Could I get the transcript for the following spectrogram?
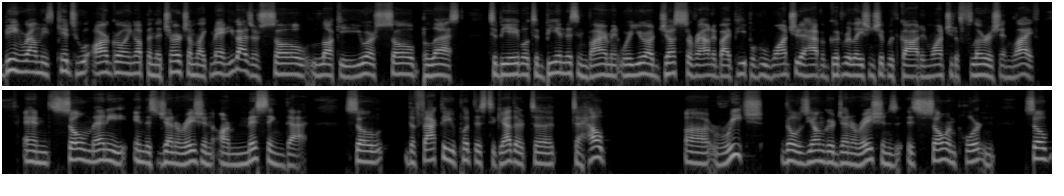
being around these kids who are growing up in the church, I'm like, man, you guys are so lucky. You are so blessed to be able to be in this environment where you are just surrounded by people who want you to have a good relationship with God and want you to flourish in life. And so many in this generation are missing that. So the fact that you put this together to to help uh, reach those younger generations is so important. So,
